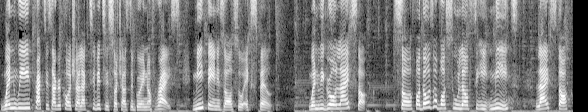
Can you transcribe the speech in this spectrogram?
When we practice agricultural activities such as the growing of rice, methane is also expelled. When we grow livestock, so for those of us who love to eat meat, livestock,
